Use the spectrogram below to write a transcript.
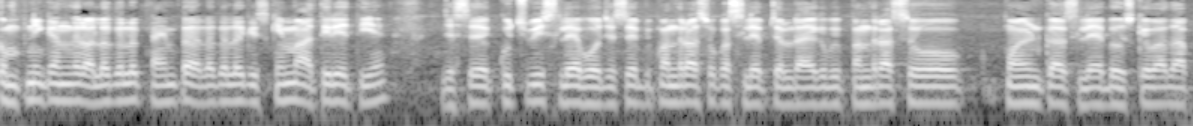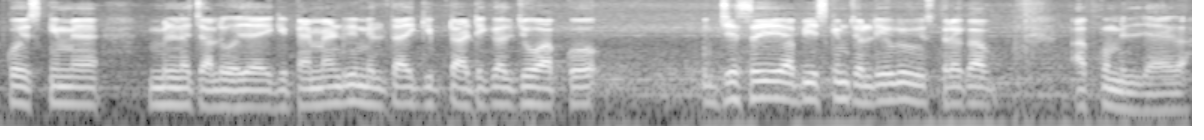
कंपनी के अंदर अलग अलग टाइम पे अलग अलग स्कीमें आती रहती है। जैसे कुछ भी स्लेब हो, जैसे अभी 1500 का स्लेब चल रहा है कभी 1500 पॉइंट का स्लेब है, उसके बाद आपको स्कीमें मिलने चालू हो जाएगी। पेमेंट भी मिलता है, गिफ्ट आर्टिकल जो आपको, जैसे ही अभी स्कीम चल रही होगी, उस तरह का आपको मिल जाएगा।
